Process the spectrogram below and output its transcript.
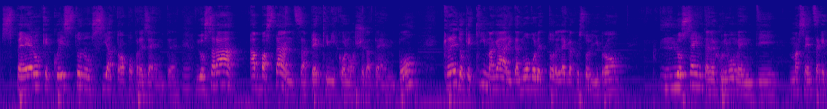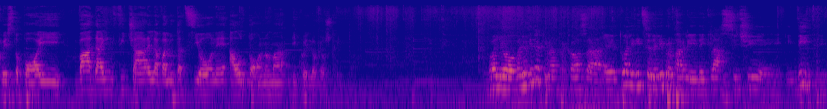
spero che questo non sia troppo presente. Lo sarà abbastanza per chi mi conosce da tempo. Credo che chi magari da nuovo lettore legga questo libro lo senta in alcuni momenti, ma senza che questo poi vada a inficiare la valutazione autonoma di quello che ho scritto. Voglio, voglio chiederti un'altra cosa. Eh, tu all'inizio del libro parli dei classici e inviti,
